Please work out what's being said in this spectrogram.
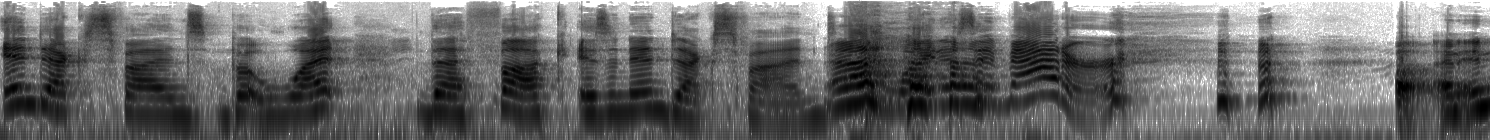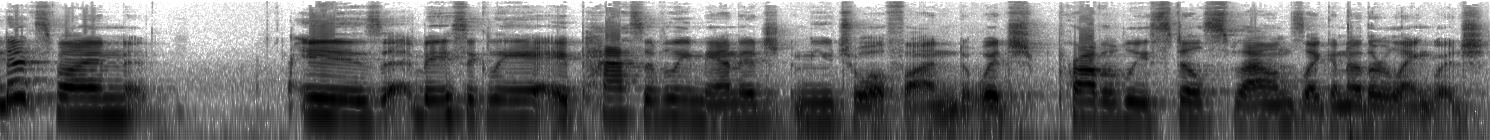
index funds but what the fuck is an index fund? why does it matter? an index fund is basically a passively managed mutual fund, which probably still sounds like another language.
